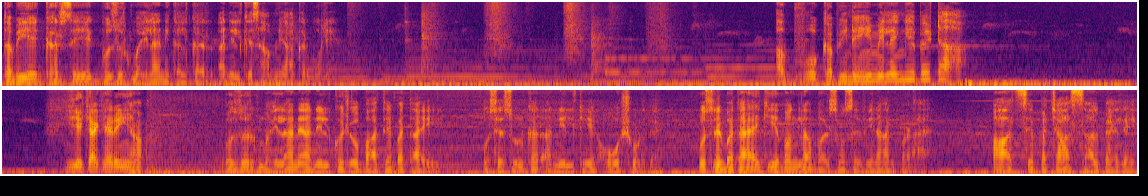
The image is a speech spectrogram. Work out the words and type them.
तभी एक घर से एक बुज़ुर्ग महिला निकलकर अनिल के सामने आकर बोली, अब वो कभी नहीं मिलेंगे बेटा। ये क्या कह रही हैं आप? बुज़ुर्ग महिला ने अनिल को जो बातें बताई, उसे सुनकर अनिल के होश उड़ गए। उसने बताया कि यह बंगला बरसों से वीरान पड़ा है। आज से पचास साल पहले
